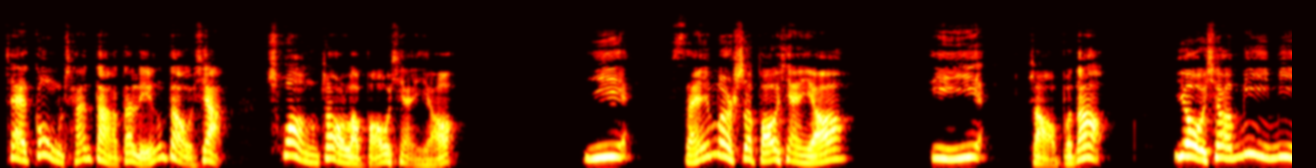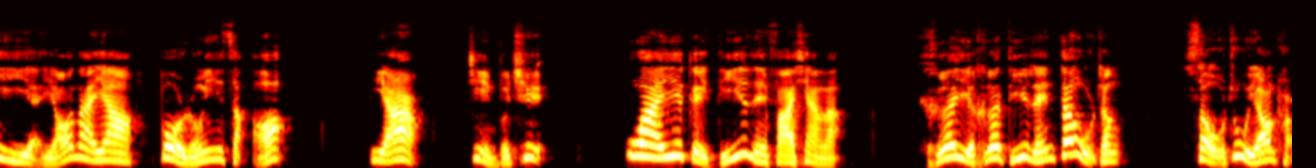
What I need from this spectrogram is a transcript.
在共产党的领导下创造了保险窑。一、什么是保险窑？第一，找不到，要像秘密野窑那样不容易找。第二，进不去，万一给敌人发现了，可以和敌人斗争，守住窑口，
